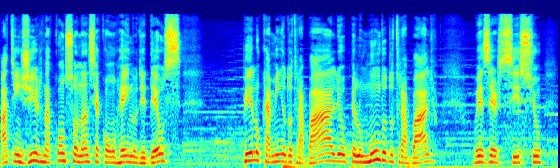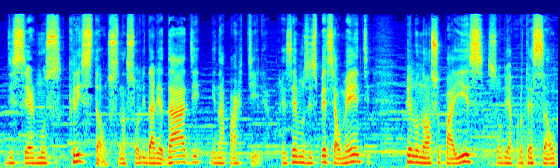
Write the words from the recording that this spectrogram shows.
atingir na consonância com o reino de Deus, pelo caminho do trabalho, pelo mundo do trabalho, o exercício de sermos cristãos, na solidariedade e na partilha. Rezemos especialmente pelo nosso país, sob a proteção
